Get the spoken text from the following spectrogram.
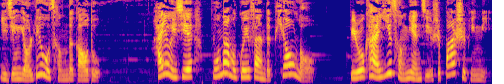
已经有六层的高度，还有一些不那么规范的飘楼。比如看一层面积是八十平米，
